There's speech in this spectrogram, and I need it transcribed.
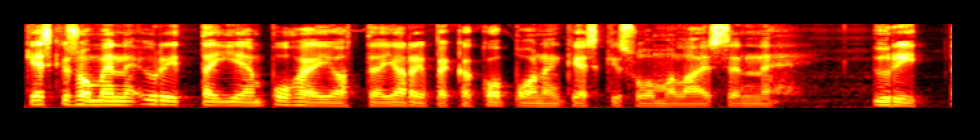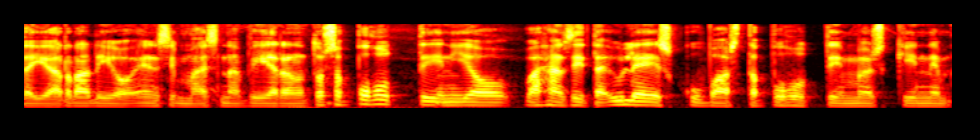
Keski-Suomen yrittäjien puheenjohtaja Jari-Pekka Koponen keskisuomalaisen yrittäjäradio ensimmäisenä vieraana. Tuossa puhuttiin jo vähän siitä yleiskuvasta, puhuttiin myöskin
